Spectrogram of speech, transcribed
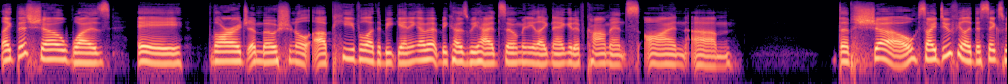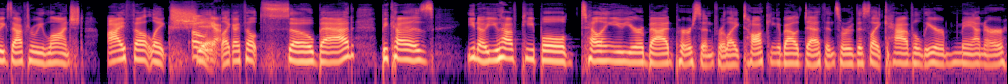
like this show was a large emotional upheaval at the beginning of it because we had so many like negative comments on um the show. So I do feel like the 6 weeks after we launched, I felt like oh, shit. Oh, yeah. Like I felt so bad because you know, you have people telling you you're a bad person for like talking about death in sort of this like cavalier manner.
